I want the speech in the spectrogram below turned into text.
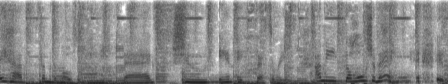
They have some of the most unique bags, shoes, and accessories. I mean, the whole shebang. It's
